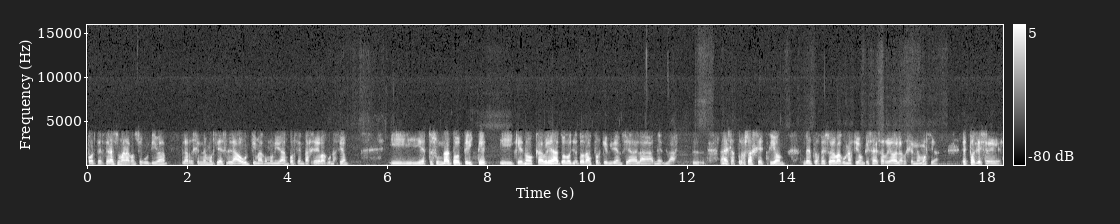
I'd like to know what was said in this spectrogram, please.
por tercera semana consecutiva, la región de Murcia es la última comunidad en porcentaje de vacunación. Y esto es un dato triste y que nos cabrea a todos y a todas porque evidencia la, la desastrosa gestión del proceso de vacunación que se ha desarrollado en la región de Murcia. ¿Esto a qué se debe?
